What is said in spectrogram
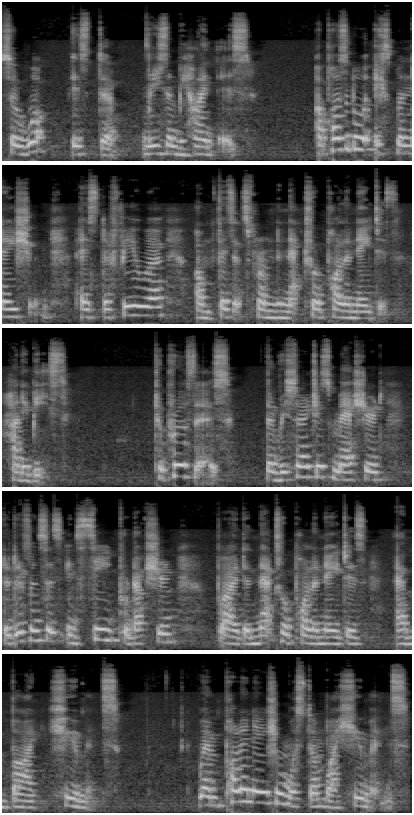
So, what is the reason behind this? A possible explanation is the fewer um, visits from the natural pollinators, honeybees. To prove this, the researchers measured the differences in seed production by the natural pollinators and by humans. When pollination was done by humans,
